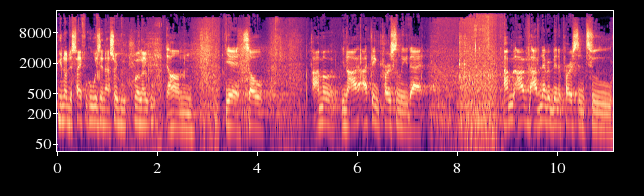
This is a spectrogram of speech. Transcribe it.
you know, decipher who was in that circle? Or like, Um, yeah, so I'm a, you know, I, I think personally that I'm, I've, I've never been a person to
